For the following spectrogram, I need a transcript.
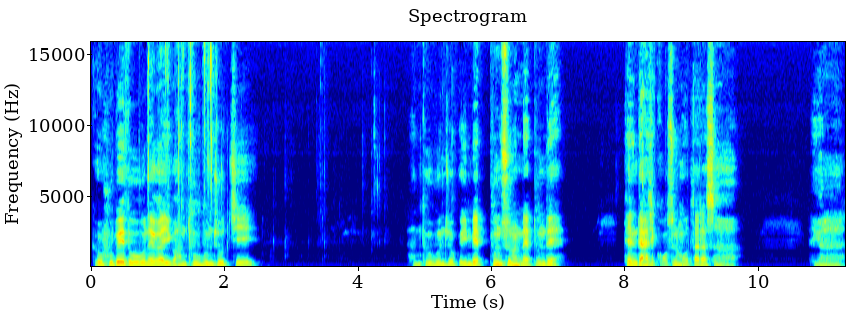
그 후배도 내가 이거 한 두 분 줬지 한 두분 줬고 이 몇 분수는 몇 분대 되는데 아직 꽃을 못 달아서 이걸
